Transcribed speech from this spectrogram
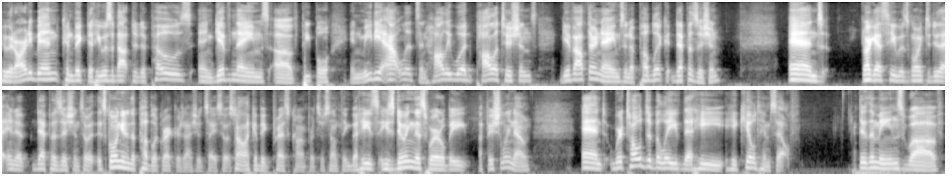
who had already been convicted. He was about to depose and give names of people in media outlets and Hollywood politicians, give out their names in a public deposition. And I guess he was going to do that in a deposition. So it's going into the public records, I should say. So it's not like a big press conference or something, but he's he's doing this where it'll be officially known. And we're told to believe that he he killed himself through the means of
